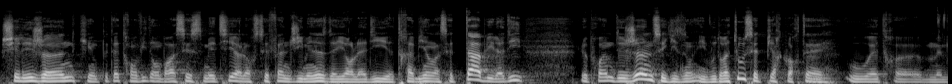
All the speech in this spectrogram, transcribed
chez les jeunes qui ont peut-être envie d'embrasser ce métier? Alors Stéphane Jiménez d'ailleurs l'a dit très bien à cette table, il a dit le problème des jeunes, c'est qu'ils ils voudraient tous être Pierre Cortet mm. ou être euh, même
